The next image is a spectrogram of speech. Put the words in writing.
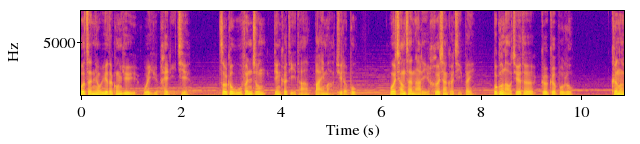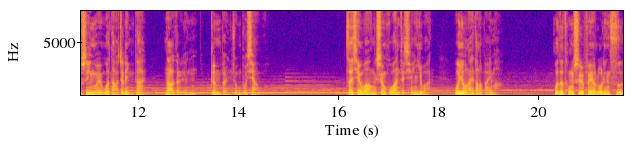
我在纽约的公寓位于佩里街，走个五分钟便可抵达白马俱乐部。我常在那里喝上个几杯，不过老觉得格格不入。可能是因为我打着领带，那儿的人根本容不下我。在前往圣胡安的前一晚，我又来到了白马。我的同事菲尔罗林斯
